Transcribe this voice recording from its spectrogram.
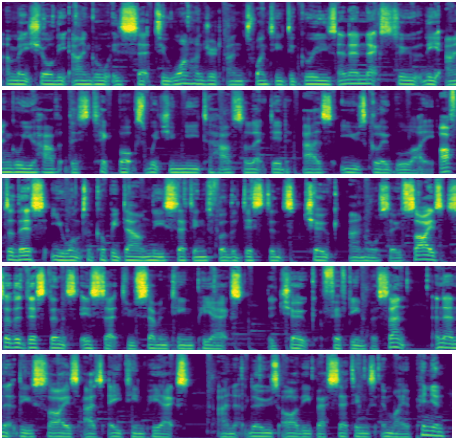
and make sure the angle is set to 120 degrees and then next to the angle you have this tick box which you need to have selected as use global light. After this you want to copy down these settings for the distance, choke and also size. So the distance is set to 17px, the choke 15% and then the size as 18px and those are the best settings in my opinion.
